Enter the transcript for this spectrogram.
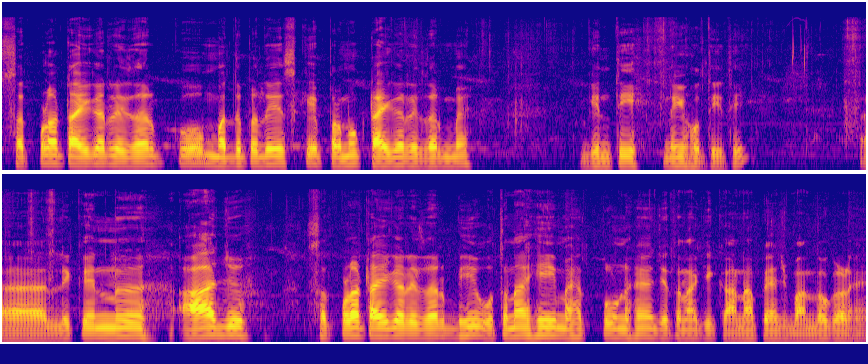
सतपुड़ा टाइगर रिज़र्व को मध्य प्रदेश के प्रमुख टाइगर रिज़र्व में गिनती नहीं होती थी। अ, लेकिन आज सतपुड़ा टाइगर रिज़र्व भी उतना ही महत्वपूर्ण है जितना कि काना पेंच बांधवगढ़ है।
